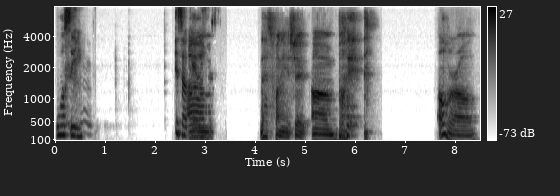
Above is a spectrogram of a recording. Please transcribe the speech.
We'll see. It's okay. Um, That's funny as shit. Um, but overall,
